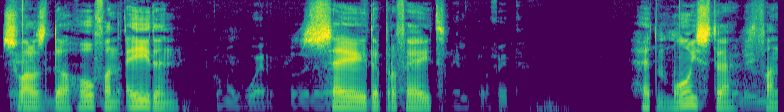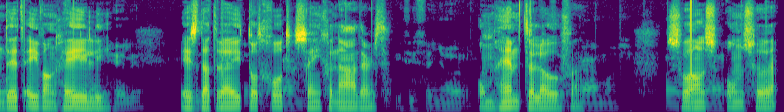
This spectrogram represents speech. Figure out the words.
zoals de hoofd van Eden, zei de profeet. Het mooiste van dit evangelie is dat wij tot God zijn genaderd om Hem te loven, zoals onze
